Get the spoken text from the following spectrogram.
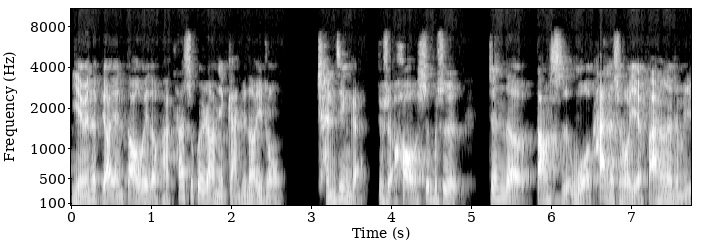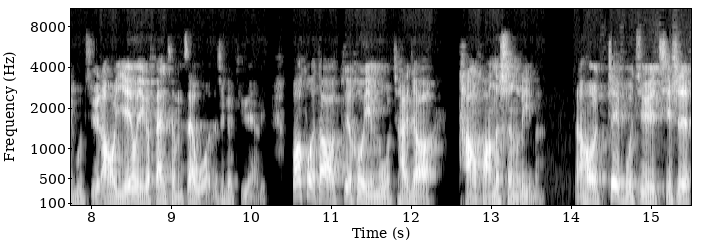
演员的表演到位的话，他是会让你感觉到一种。沉浸感就是哦，是不是真的？当时我看的时候也发生了这么一部剧，然后也有一个 Phantom 在我的这个剧院里，包括到最后一幕，它叫《堂皇的胜利》嘛。然后这部剧其实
